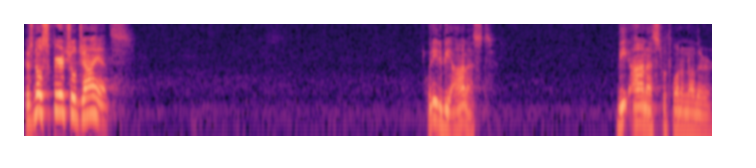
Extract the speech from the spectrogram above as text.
There's no spiritual giants. We need to be honest. Be honest with one another.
